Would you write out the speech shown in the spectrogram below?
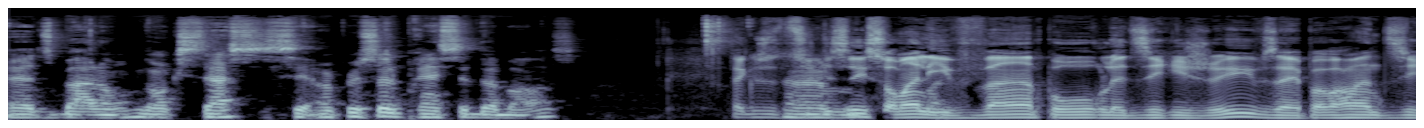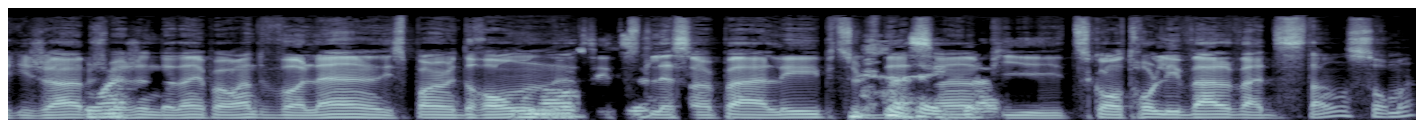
euh, du ballon. Donc, ça, c'est un peu ça le principe de base. Fait que vous utilisez euh, sûrement les vents pour le diriger. Vous n'avez pas vraiment de dirigeable, j'imagine, dedans, il n'y a pas vraiment de volant. C'est pas un drone. tu te laisses un peu aller, puis tu le descends, puis tu contrôles les valves à distance, sûrement?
